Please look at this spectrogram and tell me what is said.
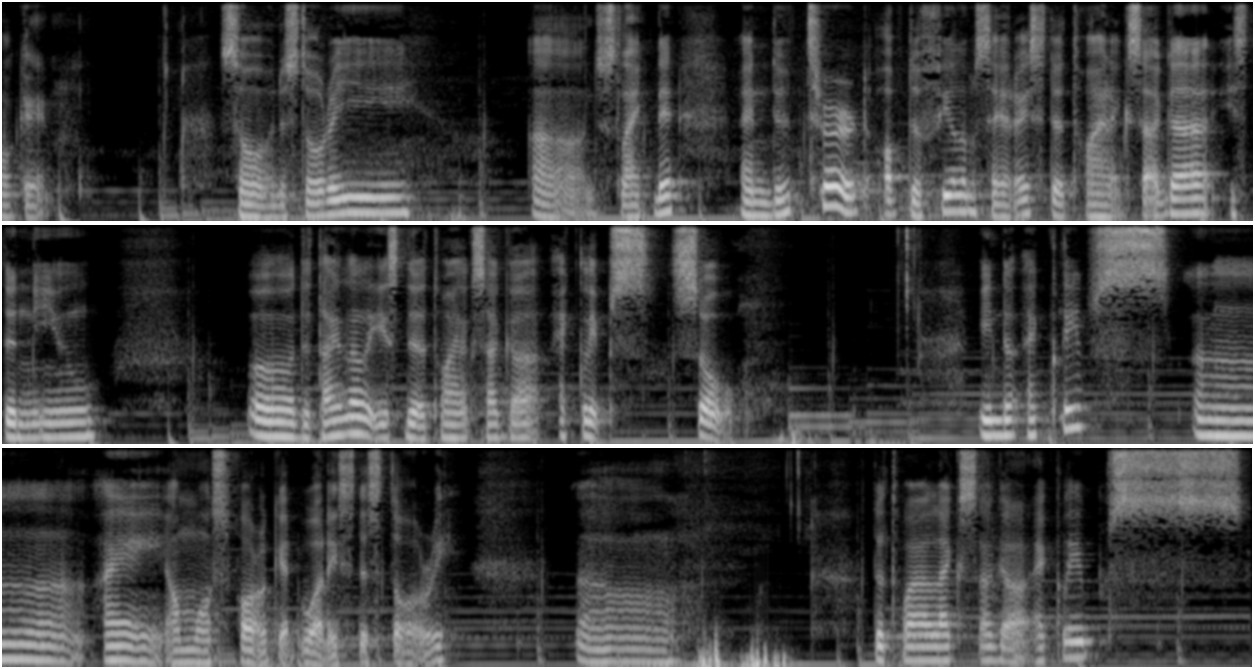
Okay, so the story uh, just like that. And the third of the film series, the Twilight Saga, is the new uh, the title is the Twilight Saga Eclipse. So, in the Eclipse, uh, I almost forget what is the story. Uh, the Twilight Saga Eclipse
